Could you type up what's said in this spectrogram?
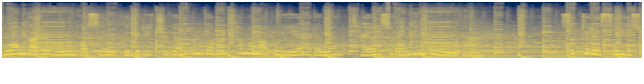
무언가를 무는 것은 그들이 주변 환경을 탐험하고 이해하려는 자연스러운 행동입니다. 스트레스 해소.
